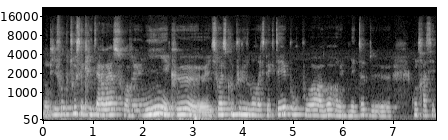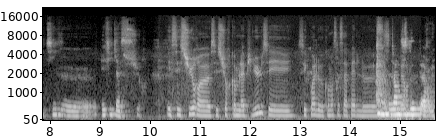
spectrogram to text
Donc il faut que tous ces critères-là soient réunis et qu'ils soient scrupuleusement respectés pour pouvoir avoir une méthode contraceptive efficace. Sûr. Et c'est sûr, euh, c'est sûr comme la pilule, c'est quoi le comment ça s'appelle le l'indice de Pearl.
